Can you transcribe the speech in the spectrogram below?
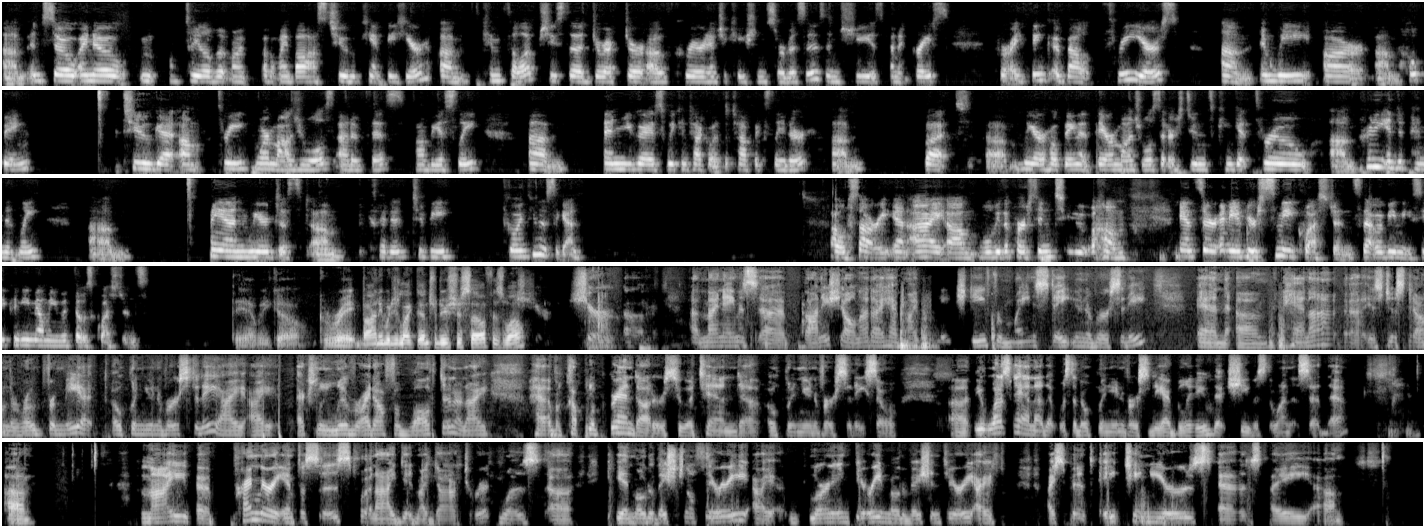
Um, and so I know, mm, I'll tell you a little bit my, about my boss too, who can't be here, um, Kim Phillip. She's the Director of Career and Education Services, and she has been at Grace for I think about three years. Um, and we are um, hoping to get um, three more modules out of this, obviously. Um, and you guys, we can talk about the topics later but um, we are hoping that they are modules that our students can get through um, pretty independently. Um, and we are just um, excited to be going through this again. Oh, sorry, and I um, will be the person to um, answer any of your SME questions. That would be me, so you can email me with those questions. There we go. Great. Bonnie, would you like to introduce yourself as well? Sure. sure. Uh, my name is uh, Bonnie Shelnut. I have my PhD from Wayne State University, and um, Hannah uh, is just down the road from me at Oakland University. I, I, actually live right off of Walton, and I have a couple of granddaughters who attend uh, Oakland University. So uh, it was Hannah that was at Oakland University, I believe, that she was the one that said that. Mm-hmm. Um, my uh, primary emphasis when I did my doctorate was uh, in motivational theory, I, learning theory and motivation theory. I, I spent 18 years as a um,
